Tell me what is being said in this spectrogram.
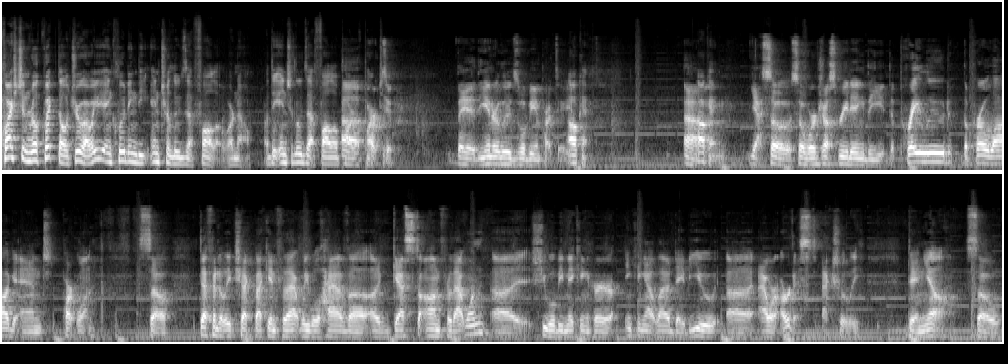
question, real quick though, Drew, are we including the interludes that follow, or no? Are the interludes that follow part Uh, of part two. The the interludes will be in part two. yeah. Okay. Um, Okay. Yeah, so so we're just reading the the prelude, the prologue, and part one. So definitely check back in for that. We will have a, a guest on for that one. Uh, she will be making her inking out loud debut. Uh, our artist, actually, Danielle. So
